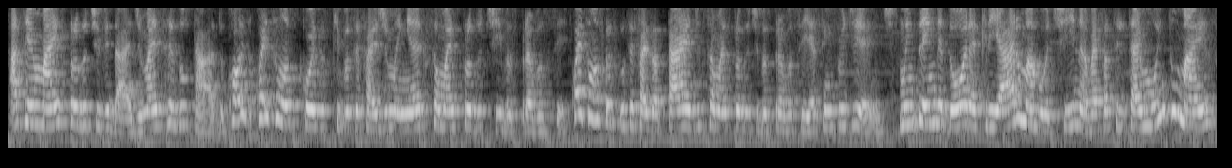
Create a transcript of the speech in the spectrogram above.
a ter mais produtividade, mais resultado. Quais, quais são as coisas que você faz de manhã que são mais produtivas para você? Quais são as coisas que você faz à tarde que são mais produtivas para você? E assim por diante. Uma empreendedora criar uma rotina vai facilitar muito mais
